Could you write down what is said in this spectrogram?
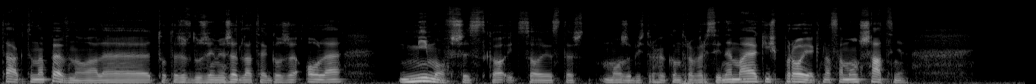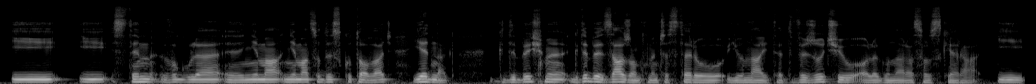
Tak, to na pewno, ale to też w dużej mierze dlatego, że Ole mimo wszystko, i co jest też, może być trochę kontrowersyjne, ma jakiś projekt na samą szatnię. I, i z tym w ogóle y, nie ma, nie ma co dyskutować. Jednak gdybyśmy, gdyby zarząd Manchesteru United wyrzucił Ole Gunnara Solskiera i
